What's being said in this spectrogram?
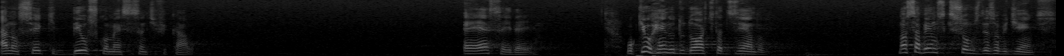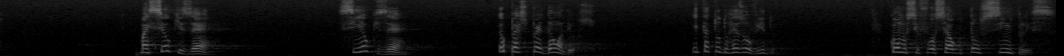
a não ser que Deus comece a santificá-lo. É essa a ideia. O que o reino do norte está dizendo? Nós sabemos que somos desobedientes. Mas se eu quiser, se eu quiser, eu peço perdão a Deus. E está tudo resolvido. Como se fosse algo tão simples.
